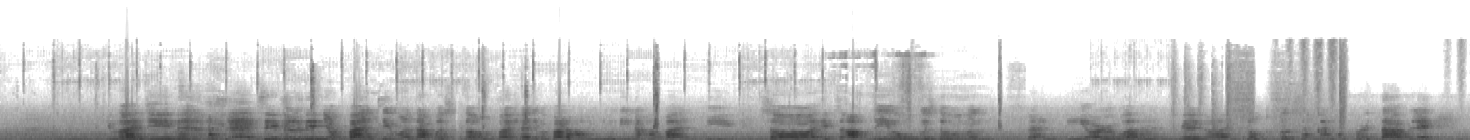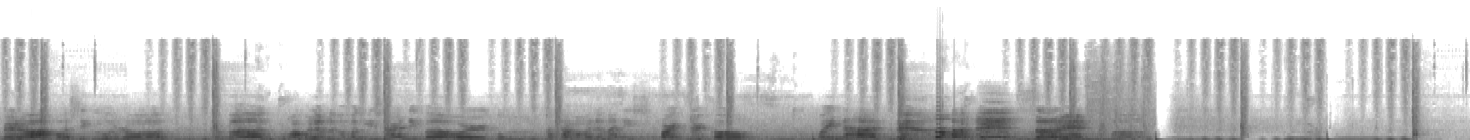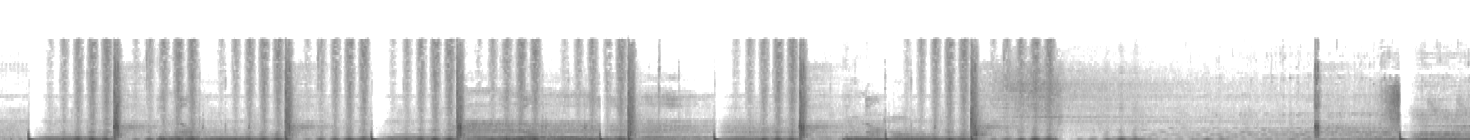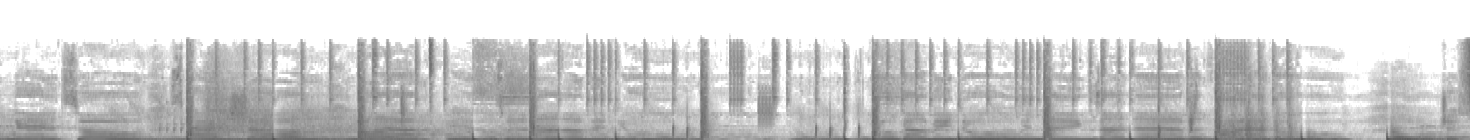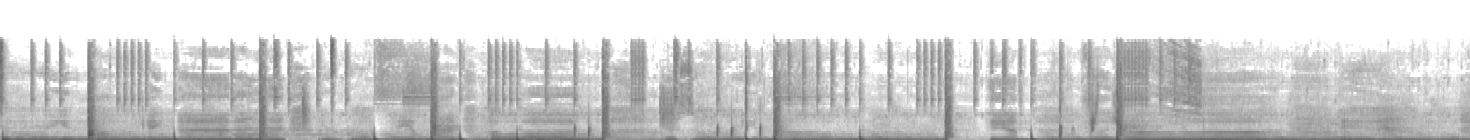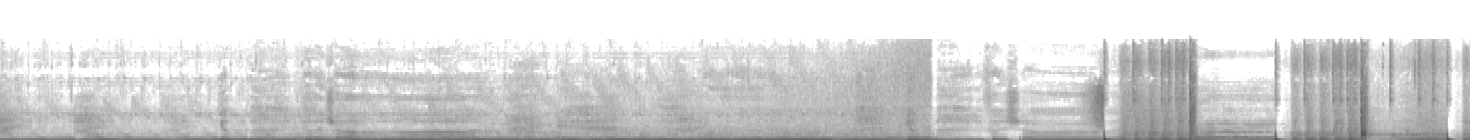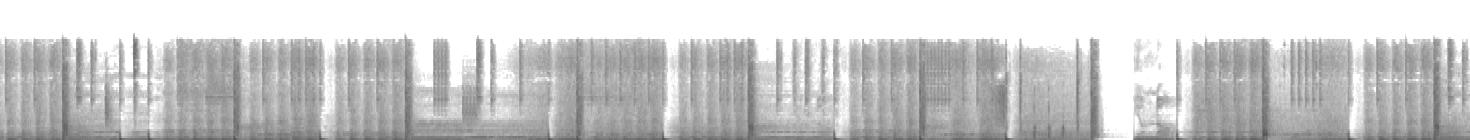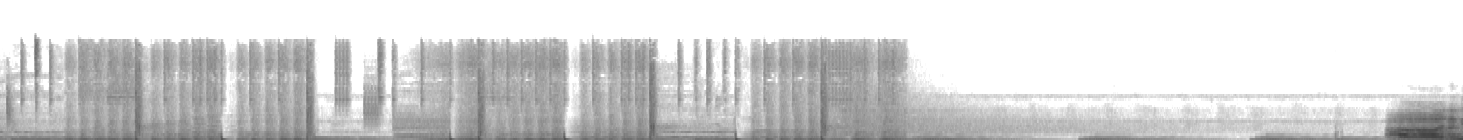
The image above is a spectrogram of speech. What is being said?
imagine, see-through din yung panty mo, tapos tong pa siya. Di ba? Para kang hindi naka-panty. So, it's up to you kung gusto mo mag-panty or what. Ganon. So, kung saan ka komportable. Pero ako siguro, kapag kung ako lang naman mag-isa, di ba? Or kung kasama ko naman is partner ko, why not? so, ayan po.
